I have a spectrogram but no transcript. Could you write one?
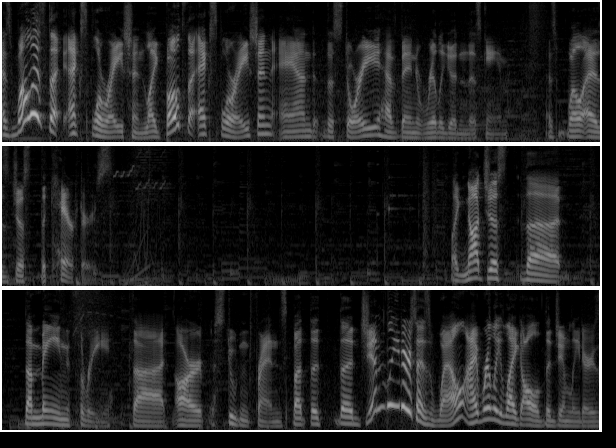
As well as the exploration. Like both the exploration and the story have been really good in this game. As well as just the characters. Like not just the the main three that are student friends, but the the gym leaders as well. I really like all of the gym leaders,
